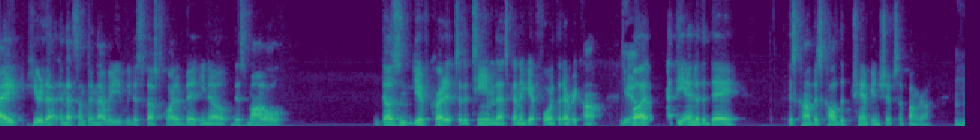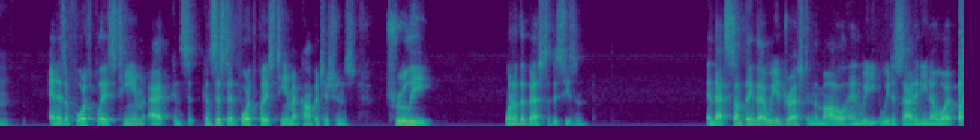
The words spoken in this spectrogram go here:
I hear that, and that's something that we, we discussed quite a bit. You know, this model doesn't give credit to the team that's going to get fourth at every comp. Yeah. But at the end of the day, this comp is called the Championships of Bhangra. Mm-hmm. And as a fourth place team at cons- consistent fourth place team at competitions, truly one of the best of the season. And that's something that we addressed in the model, and we we decided, you know what,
